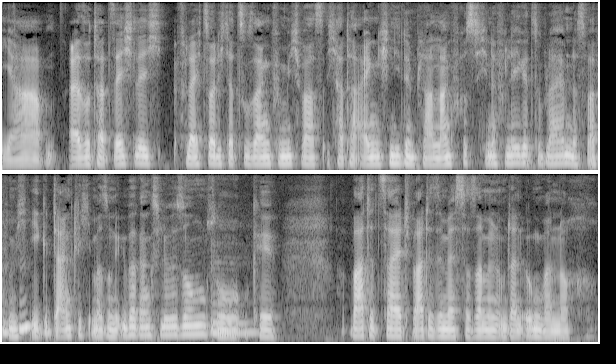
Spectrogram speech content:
ja, also tatsächlich, vielleicht sollte ich dazu sagen, für mich war es, ich hatte eigentlich nie den Plan, langfristig in der Pflege zu bleiben. Das war für mhm. mich eh gedanklich immer so eine Übergangslösung. So, mhm. okay, Wartezeit, Wartesemester sammeln, um dann irgendwann noch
